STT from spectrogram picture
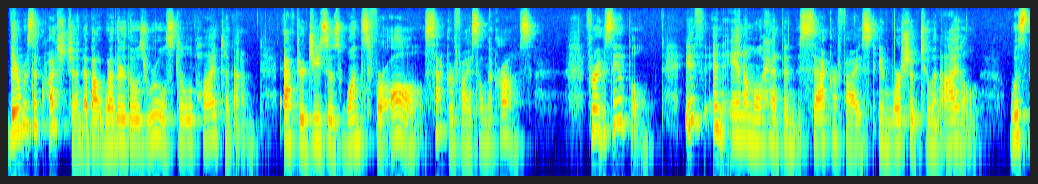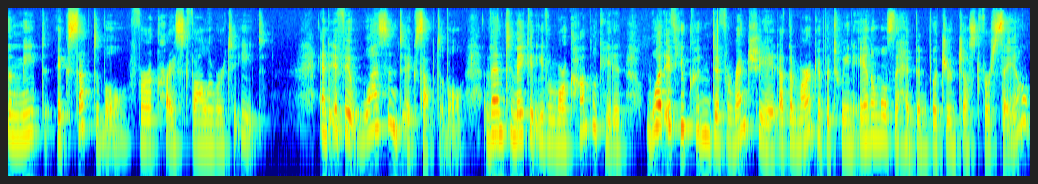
there was a question about whether those rules still applied to them after Jesus' once for all sacrifice on the cross. For example, if an animal had been sacrificed in worship to an idol, was the meat acceptable for a Christ follower to eat? And if it wasn't acceptable, then to make it even more complicated, what if you couldn't differentiate at the market between animals that had been butchered just for sale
